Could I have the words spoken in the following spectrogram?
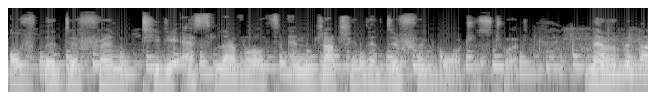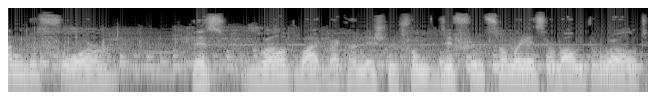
of the different TDS levels and judging the different waters to it. Never been done before. This worldwide recognition from different sommeliers around the world,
